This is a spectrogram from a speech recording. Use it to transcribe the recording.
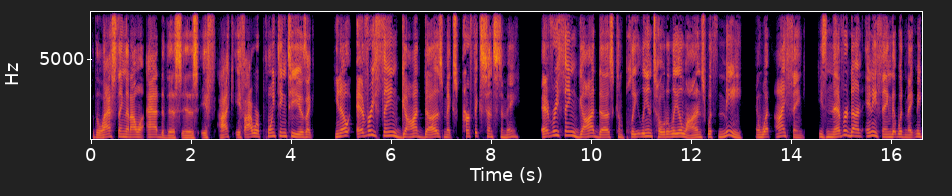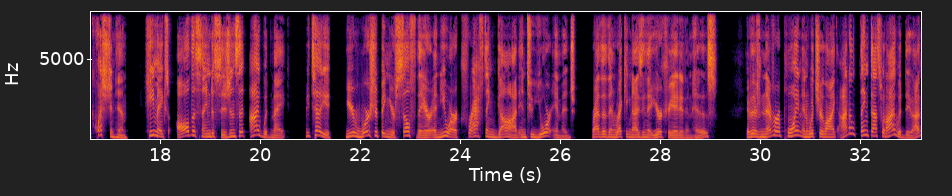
But the last thing that I will add to this is if I if I were pointing to you as like, you know, everything God does makes perfect sense to me. Everything God does completely and totally aligns with me and what I think. He's never done anything that would make me question him. He makes all the same decisions that I would make. Let me tell you, you're worshiping yourself there and you are crafting God into your image rather than recognizing that you're created in his. If there's never a point in which you're like, I don't think that's what I would do. I,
